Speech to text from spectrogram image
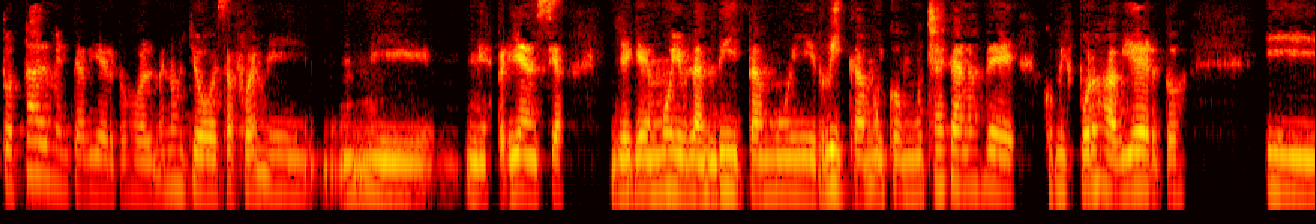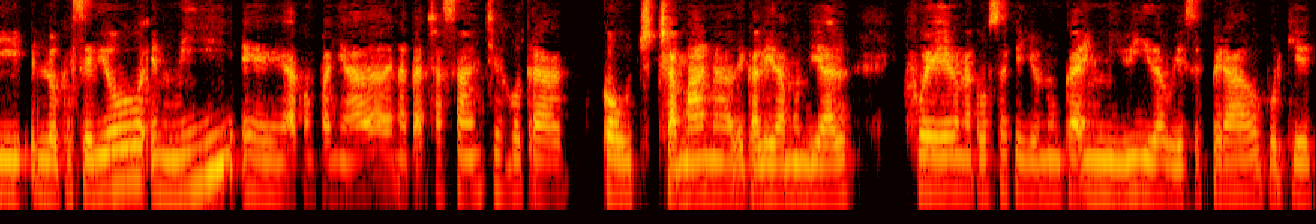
totalmente abiertos, o al menos yo, esa fue mi, mi, experiencia llegué muy blandita, muy rica, muy con muchas ganas de, con mis poros abiertos. Y lo que se vio en mí, eh, acompañada de Natacha Sánchez, otra coach chamana de calidad mundial, fue una cosa que yo nunca en mi vida hubiese esperado, porque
